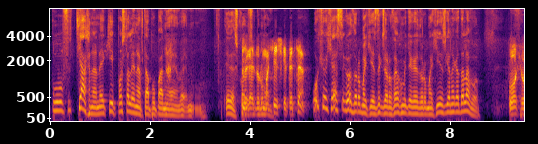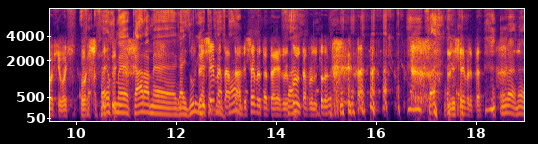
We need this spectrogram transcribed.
που φτιάχνανε εκεί, πώς τα λένε αυτά που πάνε... Είδες, γαϊδορομαχίες και τέτοια; Όχι, όχι, άστε γαϊδορομαχίες, δεν ξέρω, θα έχουμε και γαϊδορομαχίες για να καταλάβω. Όχι, όχι, όχι. Θα, θα έχουμε κάρα με γαϊδούρια και αυτά; αυτά. Δυσέβρετα τα γαϊδούρια. Θα... Πού να τα βρούμε τώρα; Δυσέβρετα. ναι, ναι.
